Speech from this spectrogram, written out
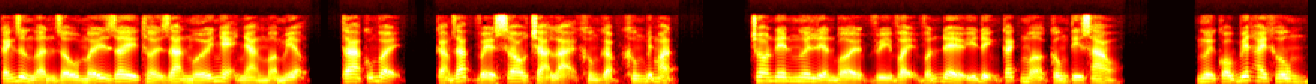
Cánh rừng ẩn giấu mấy giây thời gian mới nhẹ nhàng mở miệng, ta cũng vậy, cảm giác về sau trả lại không gặp không biết mặt. Cho nên ngươi liền bởi vì vậy vấn đề ý định cách mở công ty sao? Ngươi có biết hay không,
